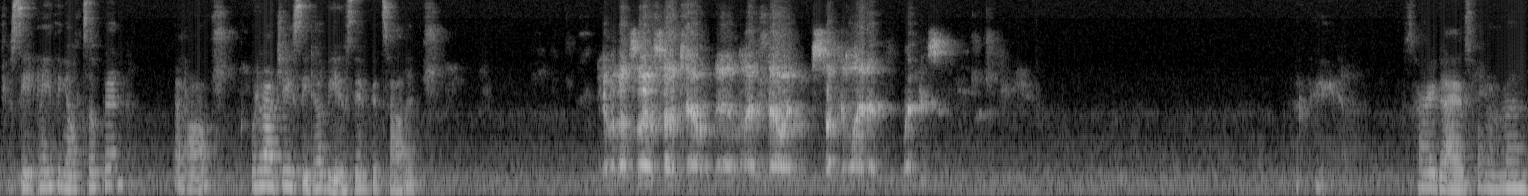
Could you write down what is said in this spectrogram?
Do you see anything else open at all? What about JCW's? They have good salad. Yeah, but that's the other side of town, and I'm now I'm stuck in line at Wendy's. Okay. Sorry guys, hold on.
